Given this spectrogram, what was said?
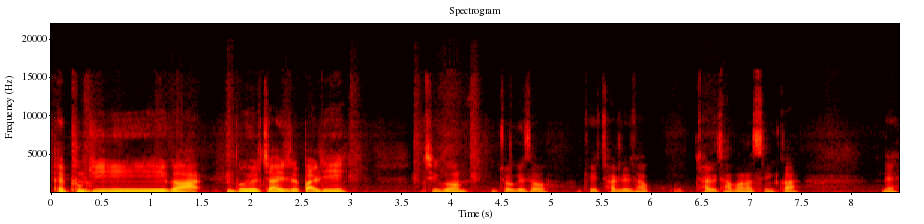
배풍기가 놓일 자리를 빨리 지금 저기서 이렇게 자리를 잡고 잘 잡아놨으니까 네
